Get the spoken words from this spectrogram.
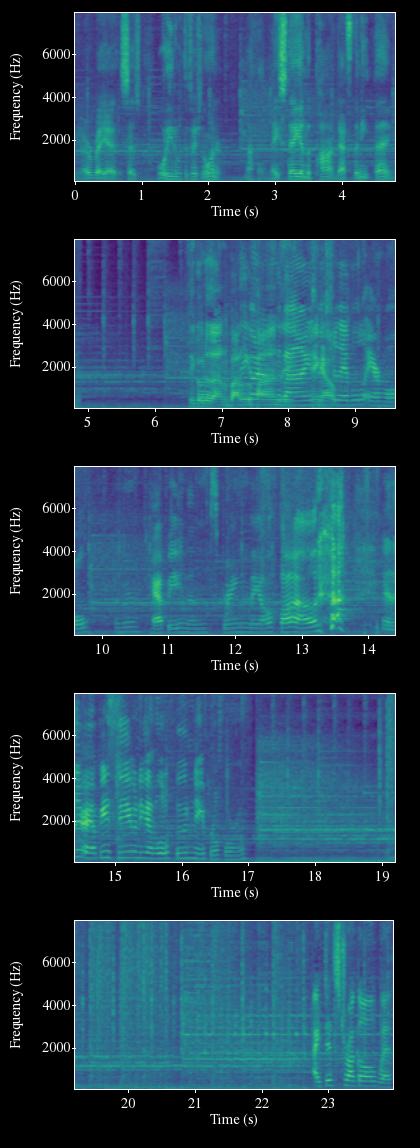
you know, everybody says, well, what do you do with the fish in the winter? Nothing. They stay in the pond. That's the neat thing. They go to the, on the bottom They of the down in pond, the they bottom, just hang make out. sure they have a little air hole, and they're happy. And then spring, they all thaw out, and they're happy to see you, and you have a little food in April for them. I did struggle with,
